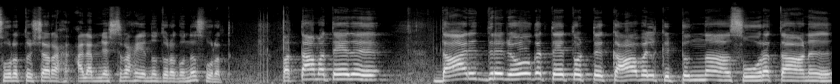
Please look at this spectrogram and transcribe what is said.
സൂറത്തു ഷറഹ് അലം നഷ്റഹ് എന്ന് തുടങ്ങുന്ന സൂറത്ത്. പത്താമത്തേത് ദാരിദ്ര്യ രോഗത്തെ തൊട്ട് കാവൽ കിട്ടുന്ന സൂറത്താണ്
